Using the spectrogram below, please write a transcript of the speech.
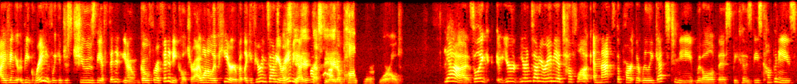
I think it would be great if we could just choose the affinity, you know, go for affinity culture. I want to live here, but like if you're in Saudi Arabia, that's the, that's the Ada Palmer world. Yeah, so like you're you're in Saudi Arabia, tough luck, and that's the part that really gets to me with all of this because these companies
